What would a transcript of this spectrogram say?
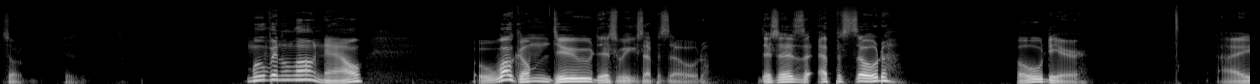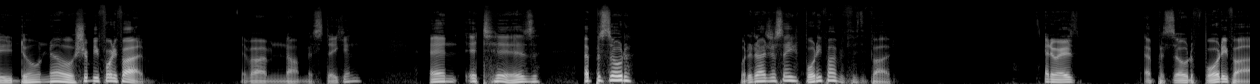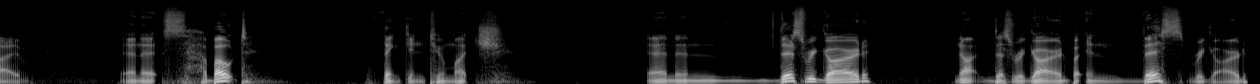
sort of is. Moving along now. Welcome to this week's episode. This is episode. Oh dear. I don't know. Should be 45, if I'm not mistaken. And it is episode. What did I just say? 45 or 55? Anyways, episode 45. And it's about thinking too much. And in this regard, not disregard, but in this regard,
